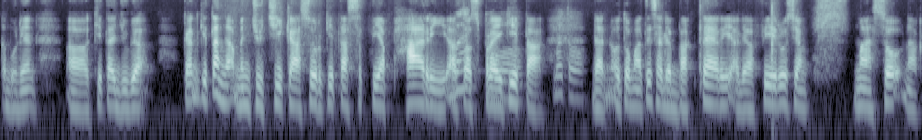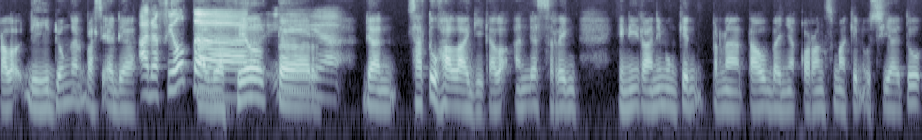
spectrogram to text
kemudian uh, kita juga kan kita nggak mencuci kasur kita setiap hari atau spray kita Betul. dan otomatis ada bakteri, ada virus yang masuk. Nah, kalau di hidung kan pasti ada Ada filter. Ada filter. Iya. dan satu hal lagi kalau Anda sering ini Rani mungkin pernah tahu banyak orang semakin usia itu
